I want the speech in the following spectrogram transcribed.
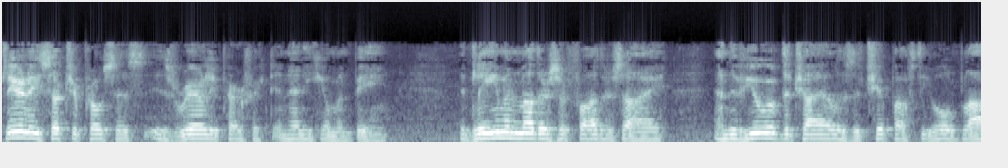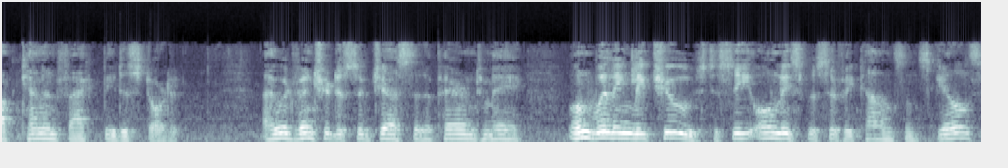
Clearly such a process is rarely perfect in any human being. The gleam in mother's or father's eye and the view of the child as a chip off the old block can in fact be distorted. I would venture to suggest that a parent may unwillingly choose to see only specific talents and skills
